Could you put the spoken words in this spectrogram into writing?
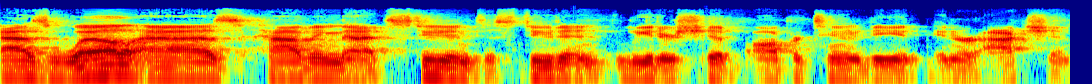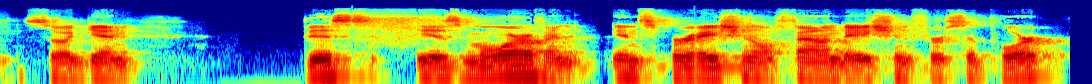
as well as having that student to student leadership opportunity and interaction. So, again, this is more of an inspirational foundation for support,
